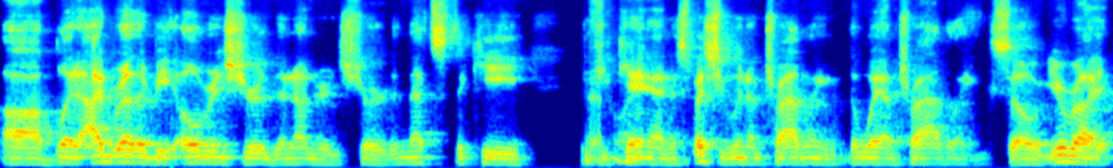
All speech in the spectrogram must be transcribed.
uh, but I'd rather be overinsured than underinsured. And that's the key if Definitely. you can, especially when I'm traveling the way I'm traveling. So you're right.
